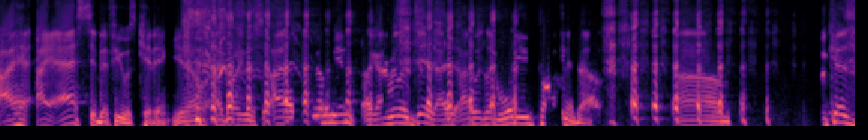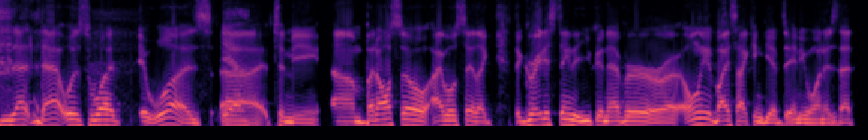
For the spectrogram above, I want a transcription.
I I asked him if he was kidding. You know, I thought he was. I, you know I mean? Like I really did. I, I was like, "What are you talking about?" Um, because that that was what it was uh, to me. Um, but also, I will say, like the greatest thing that you can ever, or only advice I can give to anyone is that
